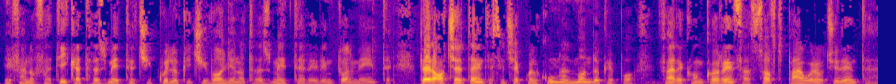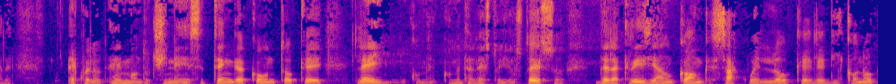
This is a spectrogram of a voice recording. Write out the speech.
e fanno fatica a trasmetterci quello che ci vogliono trasmettere eventualmente. Però certamente se c'è qualcuno al mondo che può fare concorrenza al soft power occidentale, è, quello, è il mondo cinese. Tenga conto che lei, come, come, del resto io stesso, della crisi a Hong Kong sa quello che le dicono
